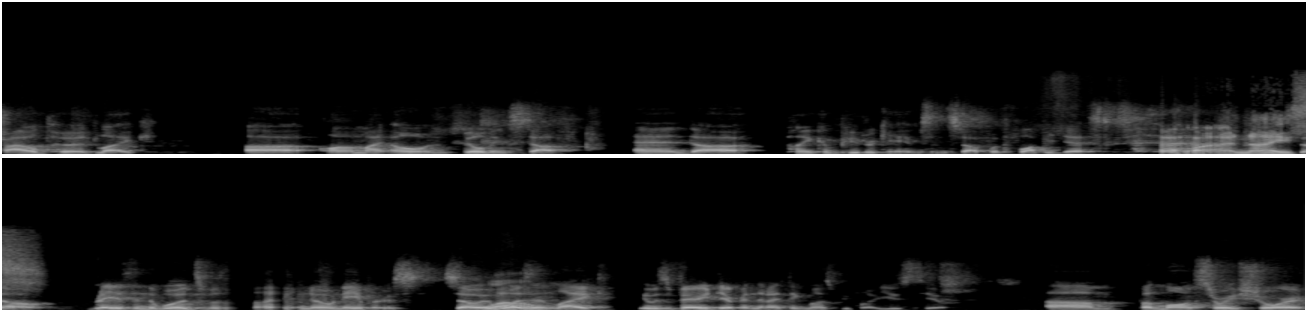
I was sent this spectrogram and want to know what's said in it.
childhood like uh, on my own building stuff and uh, playing computer games and stuff with floppy disks. wow, nice. So raised in the woods with like no neighbors. So it Wow. wasn't like it was very different than I think most people are used to. Um, but long story short,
